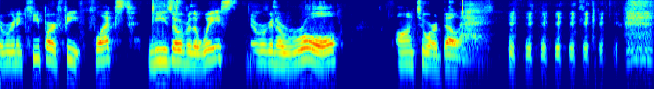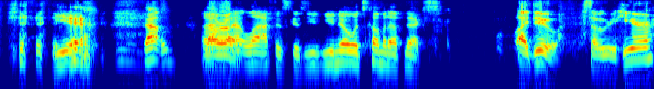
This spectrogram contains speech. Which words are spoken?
And we're going to keep our feet flexed, knees over the waist, and we're going to roll onto our belly. Yeah, that that, right. that laugh is because you you know what's coming up next. I do. So we're here.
